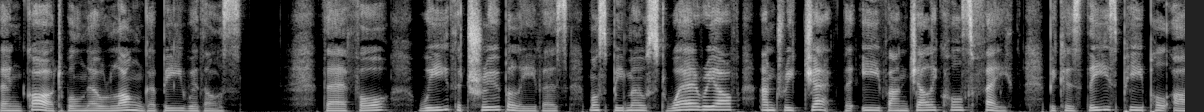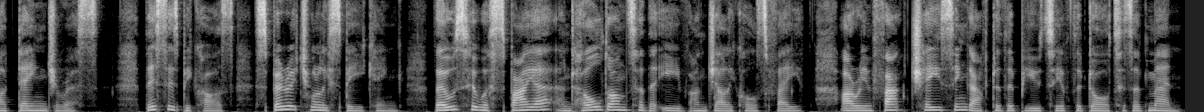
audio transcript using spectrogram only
then God will no longer be with us. Therefore, we, the true believers, must be most wary of and reject the evangelicals' faith because these people are dangerous. This is because, spiritually speaking, those who aspire and hold on to the evangelicals' faith are in fact chasing after the beauty of the daughters of men.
